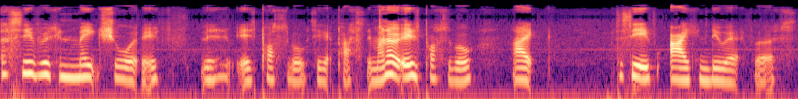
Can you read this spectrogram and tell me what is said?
Let's see if we can make sure if it is possible to get past him. I know it is possible. Like, to see if I can do it first.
